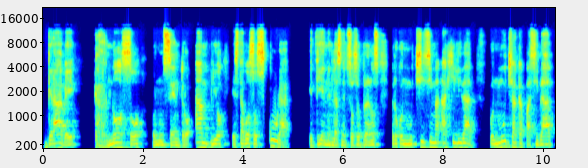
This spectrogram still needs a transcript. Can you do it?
grave, carnoso, con un centro amplio, esta voz oscura que tienen las mezzosopranos, pero con muchísima agilidad, con mucha capacidad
